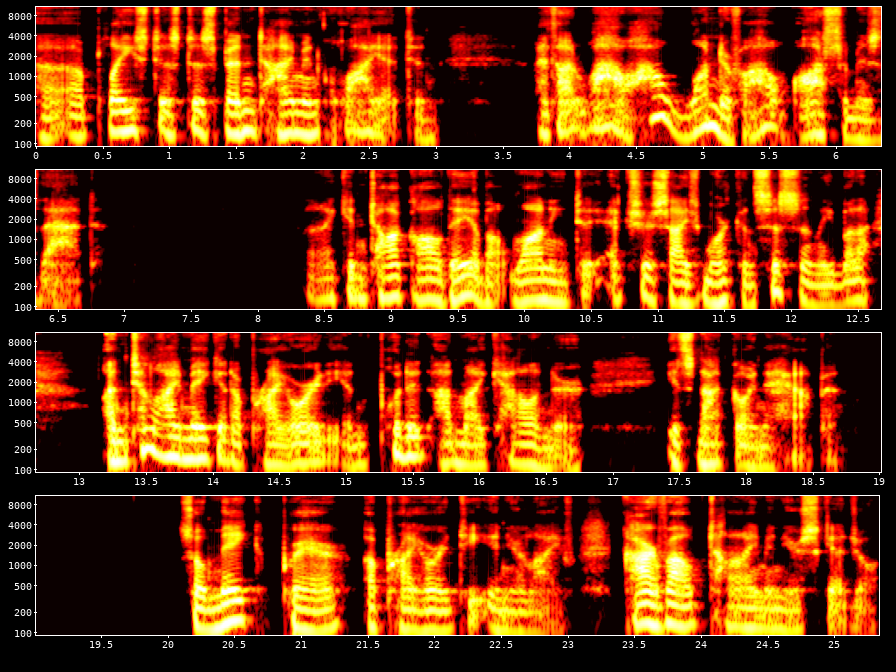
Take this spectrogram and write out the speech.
a, place just to spend time in quiet. And I thought, wow, how wonderful, how awesome is that? I can talk all day about wanting to exercise more consistently, but uh, until I make it a priority and put it on my calendar, it's not going to happen. So make prayer a priority in your life. Carve out time in your schedule.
